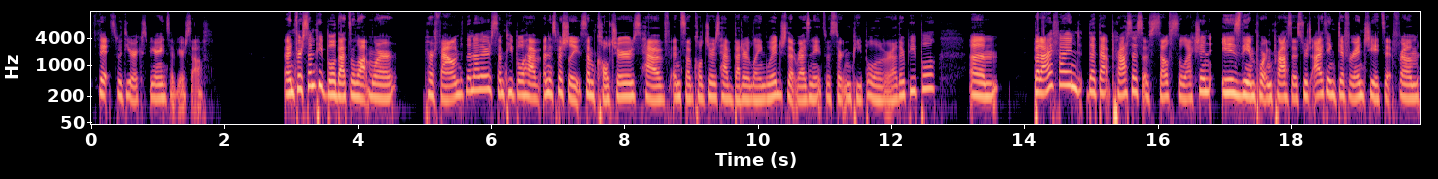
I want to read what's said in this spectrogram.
fits with your experience of yourself?" And for some people, that's a lot more profound than others. Some people have, and especially some cultures have, and subcultures have better language that resonates with certain people over other people. Um, but I find that that process of self selection is the important process, which I think differentiates it from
